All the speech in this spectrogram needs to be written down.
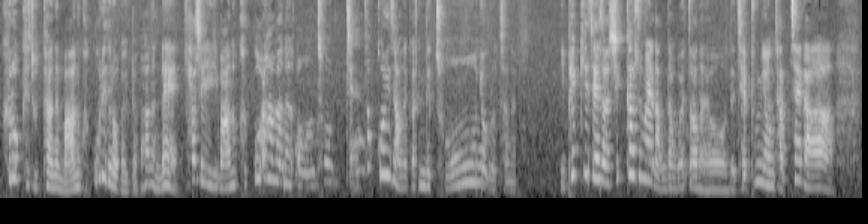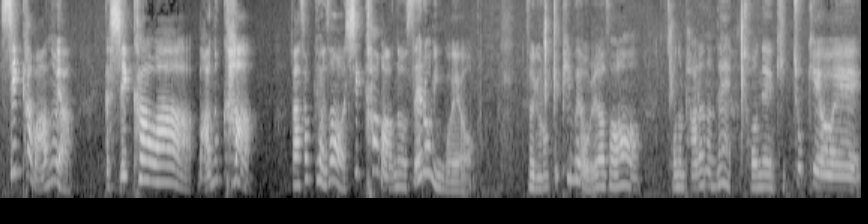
그렇게 좋다는 마누카 꿀이 들어가 있다고 하는데 사실 이 마누카 꿀 하면은 어, 엄청 찐득거리지 않을까 근데 전혀 그렇지 않아요 이 패키지에서 시카 스멜 난다고 했잖아요. 근데 제품명 자체가 시카 마누야. 그러니까 시카와 마누카가 섞여서 시카 마누 세럼인 거예요. 그래서 이렇게 피부에 올려서 저는 바르는데 저는 기초 케어에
